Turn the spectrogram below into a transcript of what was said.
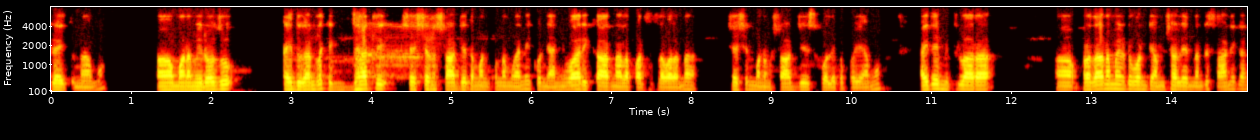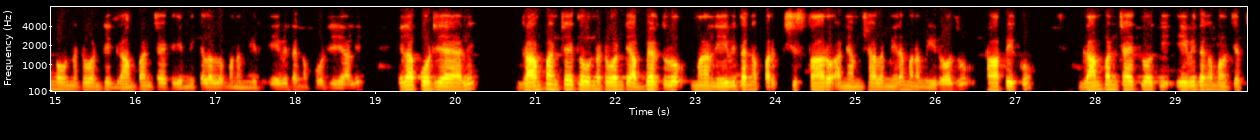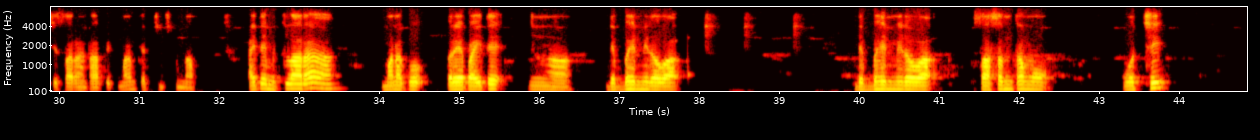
Entry అవుతున్నాము మనం ఈరోజు ఐదు గంటలకు ఎగ్జాక్ట్లీ సెషన్ స్టార్ట్ చేద్దాం అనుకున్నాం కానీ కొన్ని అనివార్య కారణాల పరిస్థితుల వలన సెషన్ మనం స్టార్ట్ చేసుకోలేకపోయాము. అయితే మిత్రులారా ప్రధానమైనటువంటి అంశాలు ఏంటంటే స్థానికంగా ఉన్నటువంటి గ్రామ పంచాయతీ ఎన్నికలలో మనం ఏ విధంగా పోటీ చేయాలి ఎలా పోటీ చేయాలి గ్రామ పంచాయతీలో ఉన్నటువంటి అభ్యర్థులు మనల్ని ఏ విధంగా పరీక్షిస్తారు అనే అంశాల మీద మనం ఈరోజు టాపిక్ గ్రామ పంచాయతీలోకి ఏ విధంగా మనం చర్చిస్తారనే టాపిక్ మనం చర్చించుకుందాం. అయితే మిత్రులారా మనకు రేపైతే డెబ్బై ఎనిమిదవ డెబ్బై ఎనిమిదవ స్వాతంత్రము వచ్చి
